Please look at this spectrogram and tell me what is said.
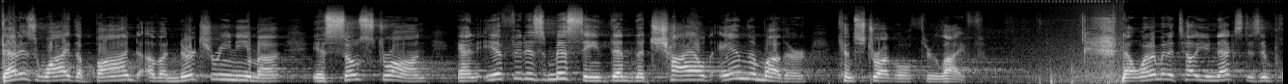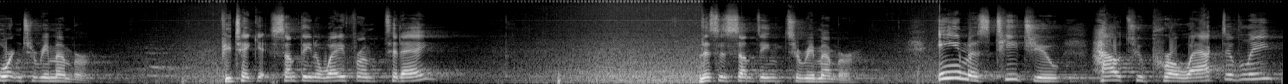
That is why the bond of a nurturing ema is so strong, and if it is missing, then the child and the mother can struggle through life. Now, what I'm going to tell you next is important to remember. If you take something away from today, this is something to remember. Emas teach you how to proactively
